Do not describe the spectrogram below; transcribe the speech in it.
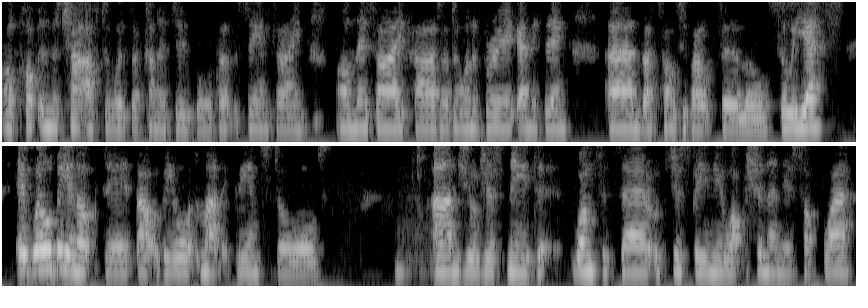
I'll pop in the chat afterwards. I kind of do both at the same time on this iPad. I don't want to break anything. Um, that tells you about furlough. So yes, it will be an update. That will be automatically installed and you'll just need once it's there it'll just be a new option in your software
